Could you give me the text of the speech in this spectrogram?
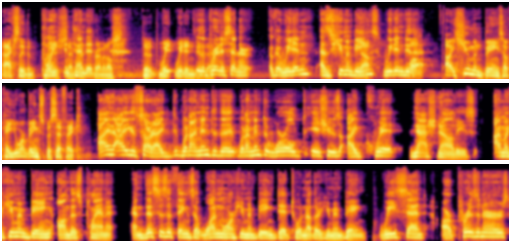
Actually, the British sent their intended. criminals. The- We we didn't do the that. British Center. Okay, we didn't as human beings. We didn't do Well, that. Uh, human beings. Okay, you weren't being specific. I, I sorry. I when I'm into the when I'm into world issues, I quit nationalities. I'm a human being on this planet, and this is the things that one more human being did to another human being. We sent our prisoners,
